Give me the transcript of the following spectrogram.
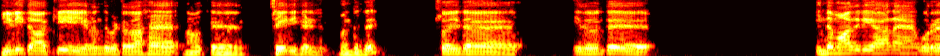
இடிதாக்கி இறந்து விட்டதாக நமக்கு செய்திகள் வந்தது. ஸோ இத இது வந்து இந்த மாதிரியான ஒரு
